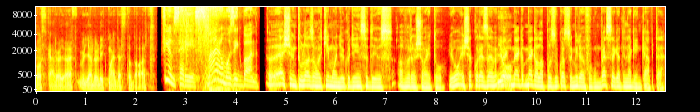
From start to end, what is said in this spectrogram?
Oscarra jelölik majd ezt a dalt. Filmszerész. Már a mozikban. Esünk túl azon, hogy kimondjuk, hogy Insidious a vörös ajtó. Jó? És akkor ezzel Jó. Meg, meg, megalapozzuk azt, hogy miről fogunk beszélgetni, leginkább te.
